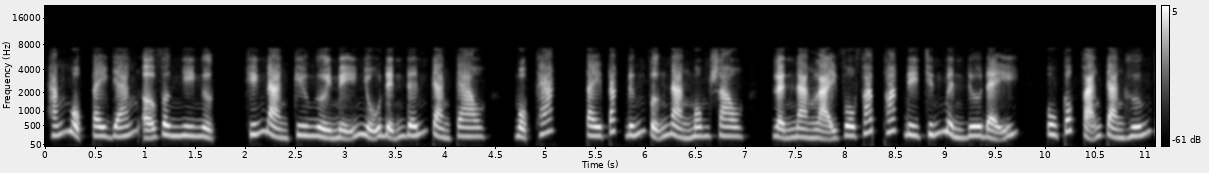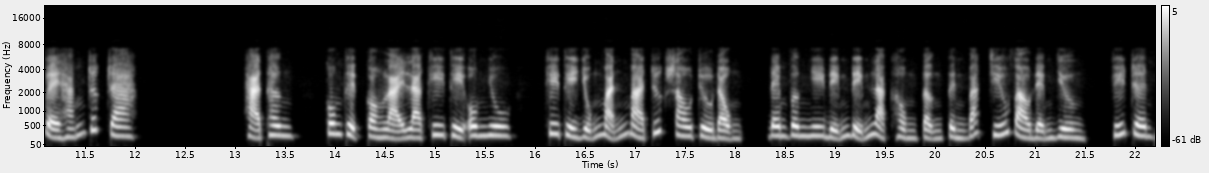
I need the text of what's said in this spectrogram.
hắn một tay dán ở Vân Nhi ngực, khiến nàng kêu người Mỹ nhũ đỉnh đến càng cao, một khác, tay tắt đứng vững nàng mông sau, lệnh nàng lại vô pháp thoát đi chính mình đưa đẩy, u cốc phản càng hướng về hắn rất ra. Hạ thân, côn thịt còn lại là khi thì ôn nhu, khi thì dũng mãnh mà trước sau triều động, đem Vân Nhi điểm điểm lạc hồng tận tình bát chiếu vào đệm giường, phía trên.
